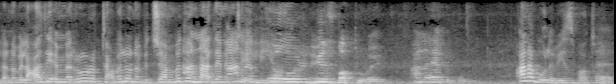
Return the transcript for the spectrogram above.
لأنه بالعادة أم الرورو بتعملهم بتجمدهم بعدين أنا بتقليهم. بقول بيزبطوا هيك. أنا هيك بقول. أنا بقول بيزبطوا. إيه.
